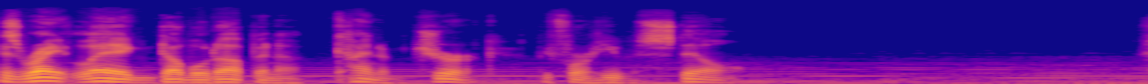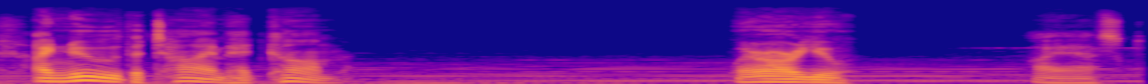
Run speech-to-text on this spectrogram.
His right leg doubled up in a kind of jerk before he was still. I knew the time had come. Where are you? I asked.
